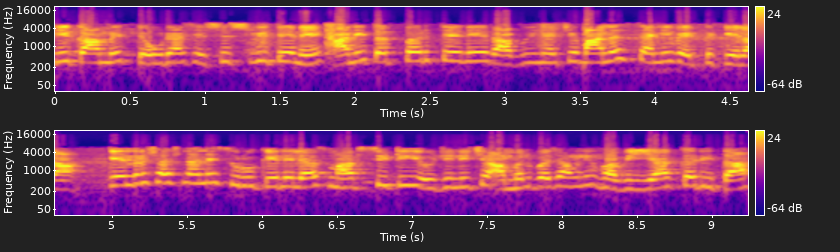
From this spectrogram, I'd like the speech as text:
ही कामे तेवढ्याच यशस्वीतेने आणि तत्परतेने राबविण्याचे मानस त्यांनी व्यक्त केला. केंद्र शासनाने सुरू केलेल्या स्मार्ट सिटी योजनेची अंमलबजावणी व्हावी याकरिता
